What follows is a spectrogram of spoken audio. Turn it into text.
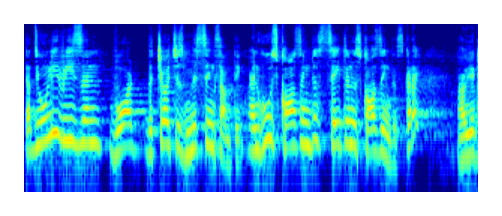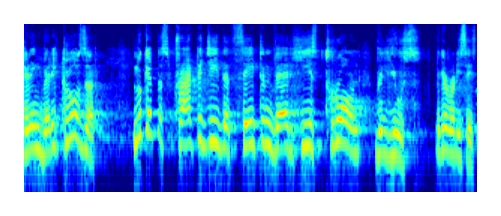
That's the only reason what the church is missing something. And who's causing this? Satan is causing this, correct? Now you're getting very closer. Look at the strategy that Satan, where he is thrown, will use. Look at what he says.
